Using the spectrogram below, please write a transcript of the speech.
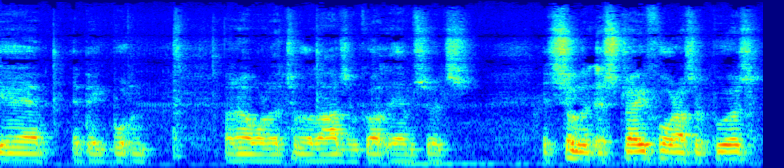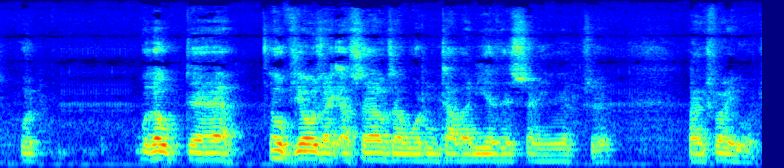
uh, a big button. I know one of the two lads have got them, so it's it's something to strive for, I suppose. But without uh, no viewers like yourselves, I wouldn't have any of this anyway. So thanks very much.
